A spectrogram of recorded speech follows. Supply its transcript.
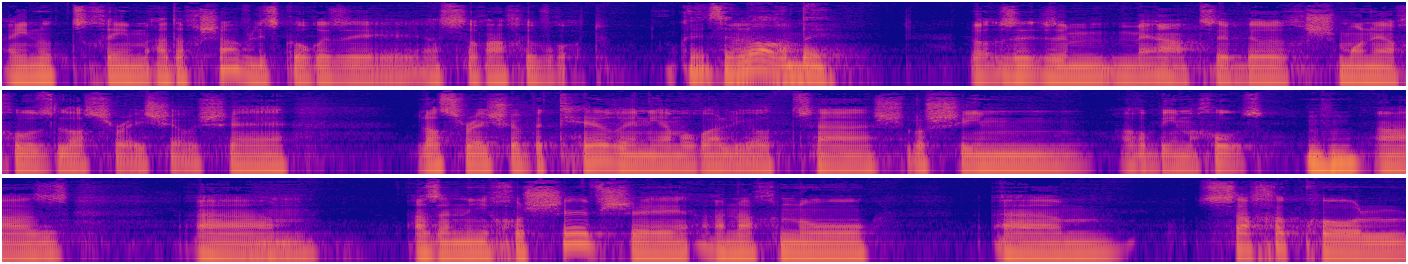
היינו צריכים עד עכשיו לזכור איזה עשרה חברות. אוקיי, okay, זה לא הרבה. לא, זה, זה מעט, זה בערך 8% loss ratio, ש... loss ratio בקרן היא אמורה להיות 30-40 אחוז. Mm-hmm. אז, um, אז אני חושב שאנחנו um, סך הכל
